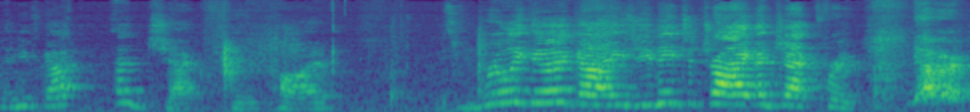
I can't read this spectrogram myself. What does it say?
Then you've got a jackfruit pod. It's mm-hmm. really good, guys. You need to try a jackfruit. Never.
